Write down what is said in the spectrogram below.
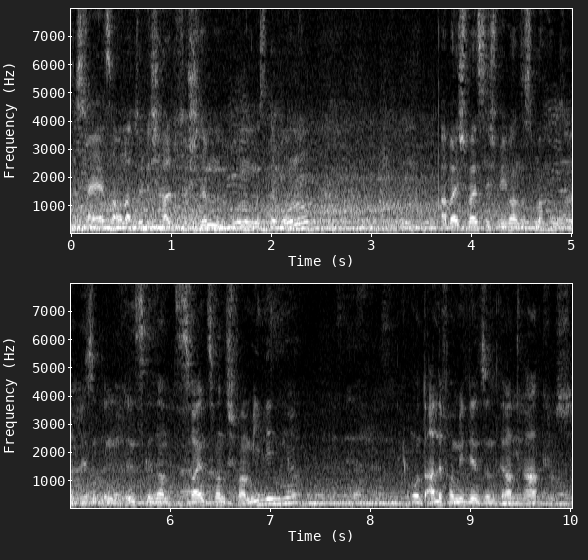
Das wäre jetzt auch natürlich halb so schlimm. Eine Wohnung ist eine Wohnung. Aber ich weiß nicht, wie man das machen soll. Wir sind in, insgesamt 22 Familien hier und alle Familien sind gerade ratlos.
